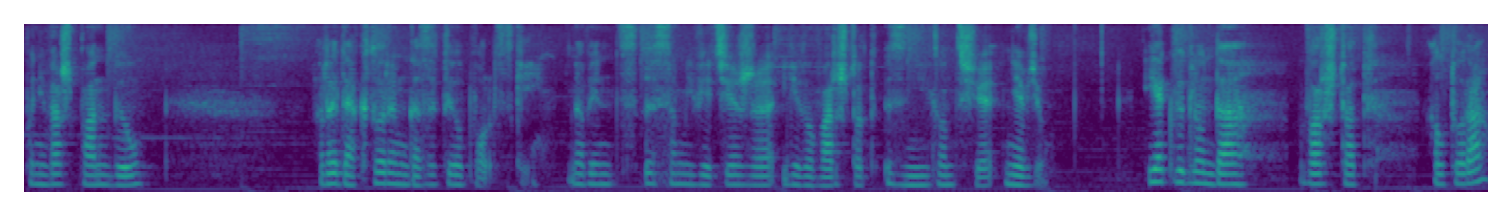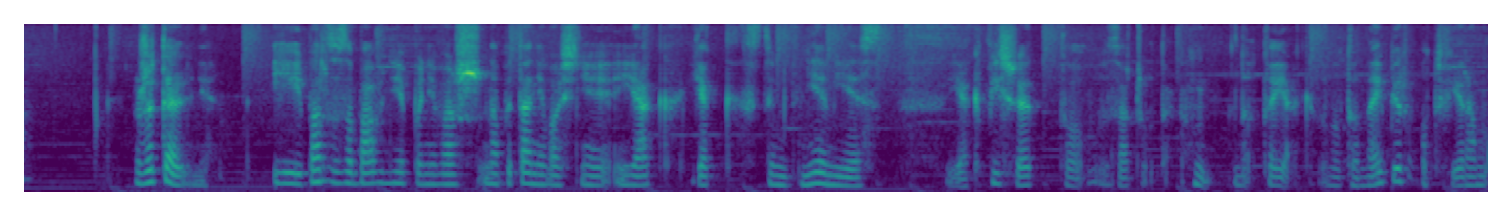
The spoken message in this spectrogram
Ponieważ pan był redaktorem Gazety Opolskiej. No więc sami wiecie, że jego warsztat znikąd się nie wziął. Jak wygląda warsztat autora? Rzetelnie. I bardzo zabawnie, ponieważ na pytanie właśnie jak, jak z tym dniem jest, jak pisze, to zaczął tak, no to jak? No to najpierw otwieram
